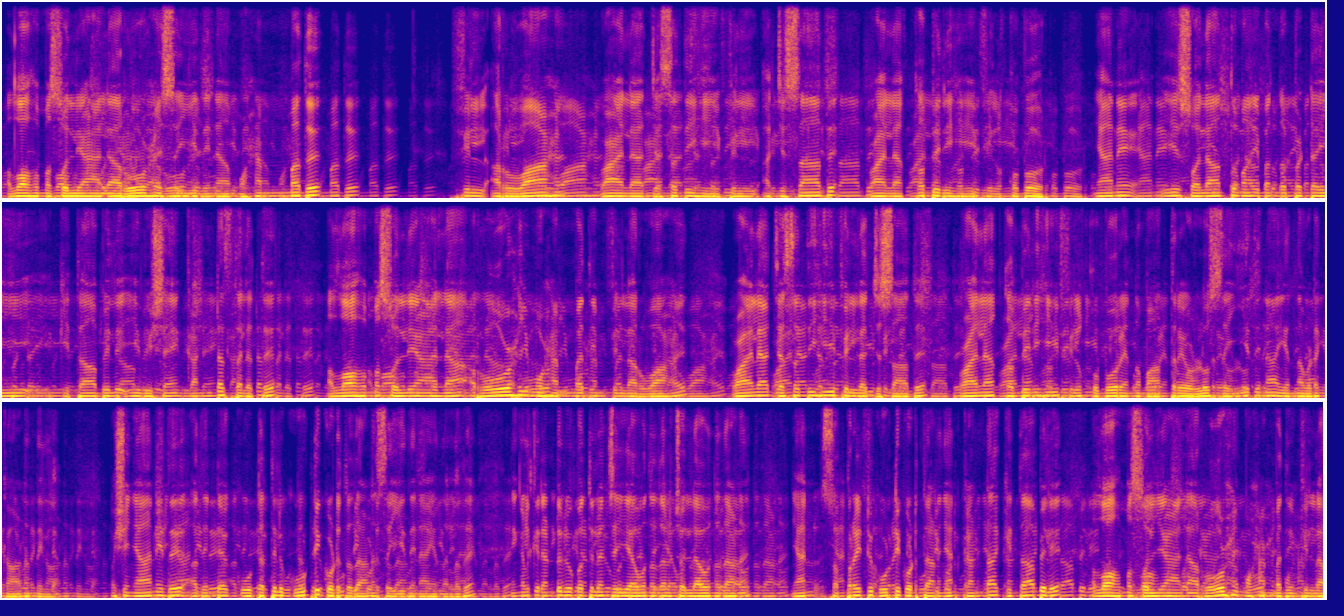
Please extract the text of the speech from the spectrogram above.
اللهم صل على روح سيدنا محمد في الأرواح وعلى جسده في الأجساد وعلى قبره في القبور ഞാൻ ഈ സ്വലാത്തുമായി ബന്ധപ്പെട്ട ഈ കിതാബിൽ ഈ വിഷയം കണ്ട സ്ഥലത്ത് അള്ളാഹുമ്മ സ്വല്ലി അല റൂഹി മുഹമ്മദിൻ ഫിൽ അർവാഹ് വഅല ജസദിഹി ഫിൽ അജ്സാദ് വാല ഖബരിഹി ഫിൽ ഖുബൂർ എന്ന് മാത്രമേ ഉള്ളൂ സയ്യിദിന എന്നവിടെ കാണുന്നില്ല. പക്ഷെ ഞാനിത് അതിന്റെ കൂട്ടത്തിൽ കൂട്ടിക്കൊടുത്തതാണ് സയ്യിദിന എന്നുള്ളത്. നിങ്ങൾക്ക് രണ്ട് രൂപത്തിലും ചെയ്യാവുന്നതാണ് ചൊല്ലാവുന്നതാണ്. ഞാൻ സെപ്പറേറ്റ് കൂട്ടിക്കൊടുത്താണ്. ഞാൻ കണ്ട കിതാബിൽ റൂഹി ഫിൽ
